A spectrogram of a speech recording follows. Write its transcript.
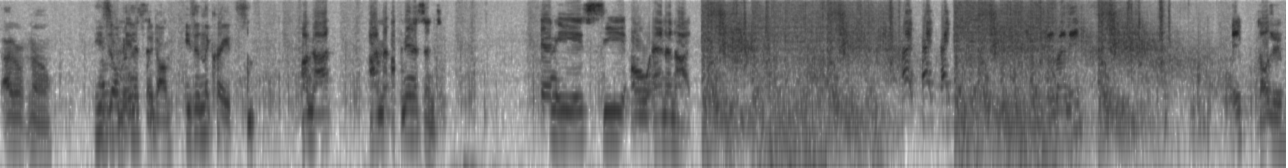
I don't know. He's I'm over this way. Dom. He's in the crates. I'm not. I'm. I'm innocent. N E C O N N I. Hey, hey, hey! You know what I mean? See? Told you.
